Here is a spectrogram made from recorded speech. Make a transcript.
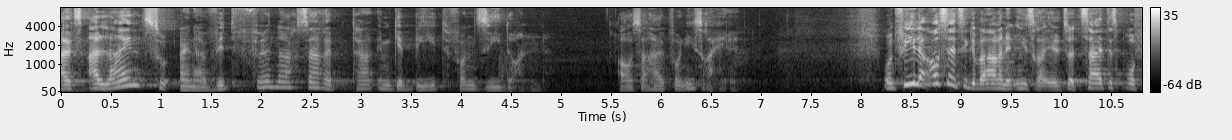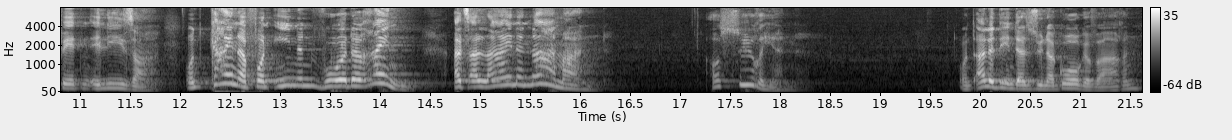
als allein zu einer Witwe nach Sarepta im Gebiet von Sidon, außerhalb von Israel. Und viele Aussätzige waren in Israel zur Zeit des Propheten Elisa. Und keiner von ihnen wurde rein, als alleine Naaman aus Syrien. Und alle, die in der Synagoge waren,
